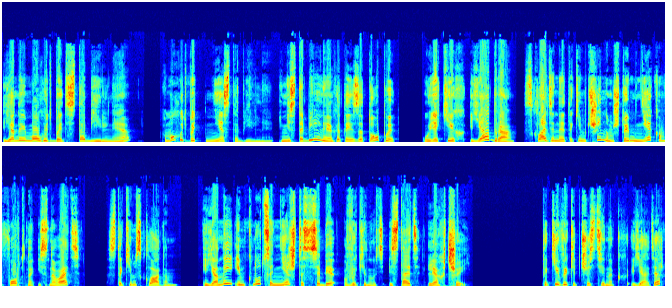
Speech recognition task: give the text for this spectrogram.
Яны могуць быць стабільныя, а могуць быць нестабільныя. І нестабільныя гэта ізатопы, у якіх ядра складзеныя такім чынам, што ім некамфортна існаваць з такім складам. І яны імкнуцца нешта з сябе выкінуць і стаць лягчэй. Такі выкід часцінак ядзер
